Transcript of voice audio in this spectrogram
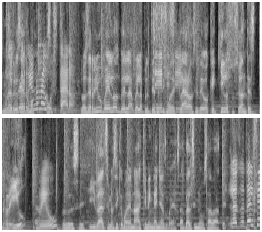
Los, de Ryu, no me gustaron. Los de Ryu, velos, ve la, ve la plantilla así como de claro, así de, ok, ¿quién los usó antes? ¿Ryu? ¿Ryu? sí. Y Dalsim así como de, no, ¿a quién engañas, güey? O sea, Dalsim no usaba. Los de Dalsim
